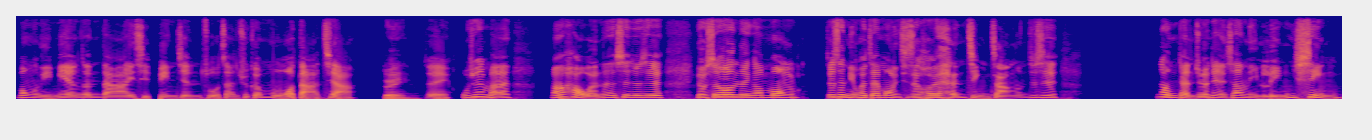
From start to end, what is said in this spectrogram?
梦里面跟大家一起并肩作战，去跟魔打架。对，对我觉得蛮。蛮好玩的是，就是有时候那个梦，就是你会在梦里，其实会很紧张，就是那种感觉有点像你灵性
